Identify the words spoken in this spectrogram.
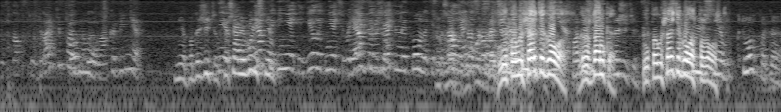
состав суда. Давайте по одному в кабинет. Не, подождите, Нет, у меня в выясним. кабинете делать нечего. Я Я, в совещательной комнате. Всё, Пожалуйста. Не повышайте голос, Подождите, гражданка. подождите. Не повышайте голос, выясним, пожалуйста. Кто такая?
